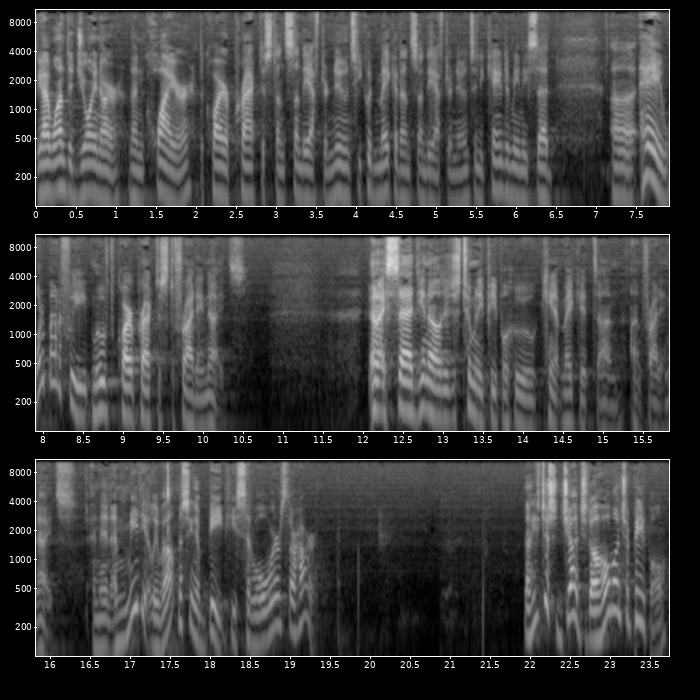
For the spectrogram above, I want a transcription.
The guy wanted to join our then choir. The choir practiced on Sunday afternoons. He couldn't make it on Sunday afternoons, and he came to me and he said, uh, Hey, what about if we moved choir practice to Friday nights? And I said, You know, there's just too many people who can't make it on, on Friday nights. And then immediately, without missing a beat, he said, Well, where's their heart? Now, he's just judged a whole bunch of people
